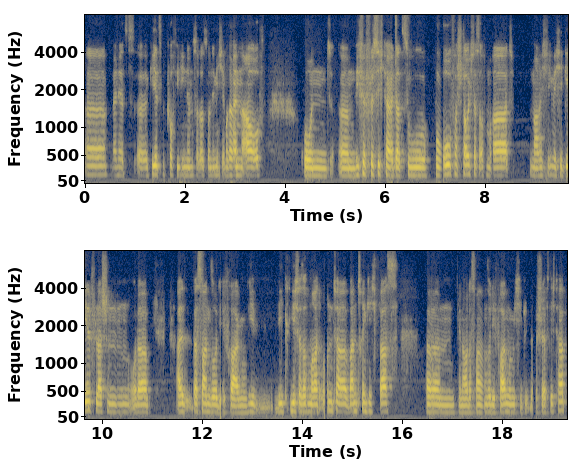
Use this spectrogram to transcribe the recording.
äh, wenn jetzt äh, Gels mit Koffein nimmst oder so, nehme ich im Rennen auf. Und ähm, wie viel Flüssigkeit dazu, wo verstaue ich das auf dem Rad, mache ich irgendwelche Gelflaschen oder all, das waren so die Fragen, wie, wie kriege ich das auf dem Rad unter, wann trinke ich was, ähm, genau, das waren so die Fragen, wo ich mich beschäftigt habe.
